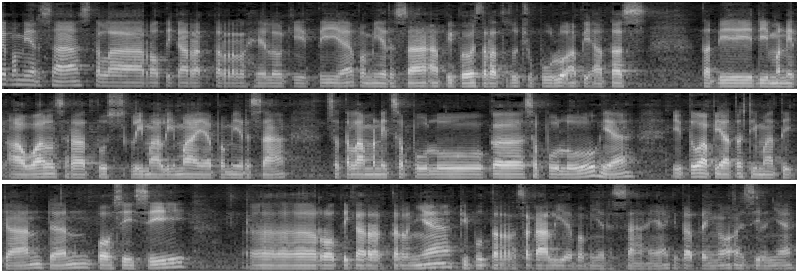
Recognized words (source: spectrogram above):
Oke pemirsa, setelah roti karakter Hello Kitty ya pemirsa, api bawah 170, api atas tadi di menit awal 155 ya pemirsa. Setelah menit 10 ke 10 ya, itu api atas dimatikan dan posisi eh, roti karakternya diputar sekali ya pemirsa ya. Kita tengok hasilnya.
